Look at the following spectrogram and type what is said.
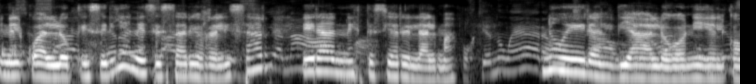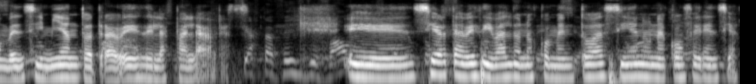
en el cual lo que sería necesario realizar era anestesiar el alma. No era el diálogo ni el convencimiento a través de las palabras. Eh, cierta vez Divaldo nos comentó así en una conferencia,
